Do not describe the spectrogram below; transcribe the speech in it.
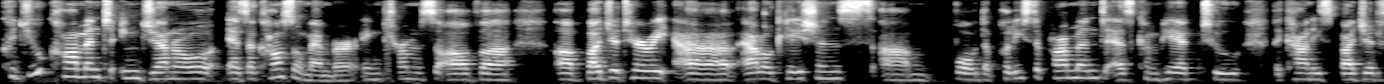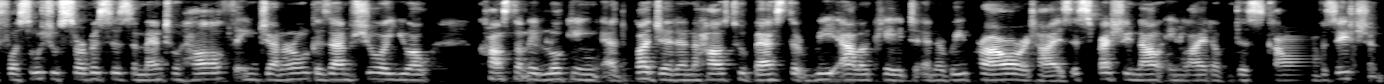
could you comment in general as a council member in terms of uh, uh, budgetary uh, allocations um, for the police department as compared to the county's budget for social services and mental health in general? Because I'm sure you are constantly looking at budget and how to best reallocate and reprioritize, especially now in light of this conversation.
